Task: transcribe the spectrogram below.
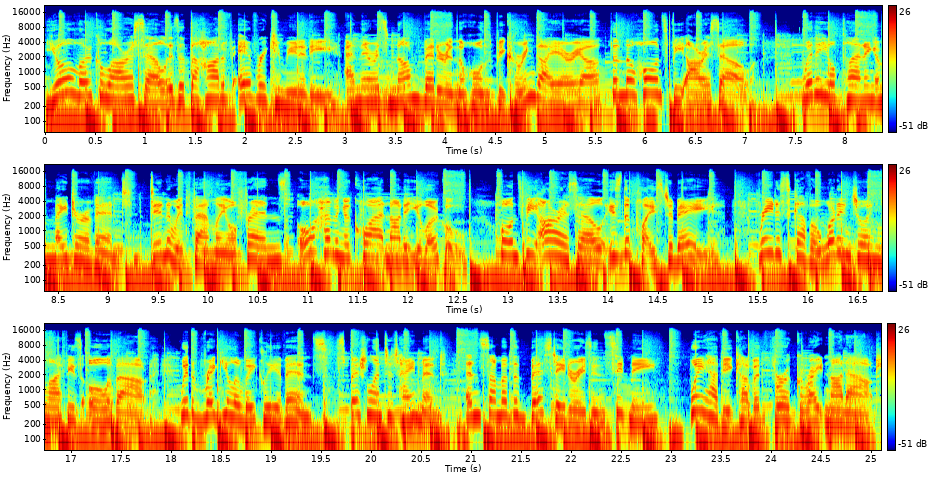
Your local RSL is at the heart of every community, and there is none better in the Hornsby Ku-ring-gai area than the Hornsby RSL. Whether you're planning a major event, dinner with family or friends, or having a quiet night at your local, Hornsby RSL is the place to be. Rediscover what enjoying life is all about with regular weekly events, special entertainment, and some of the best eateries in Sydney. We have you covered for a great night out.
